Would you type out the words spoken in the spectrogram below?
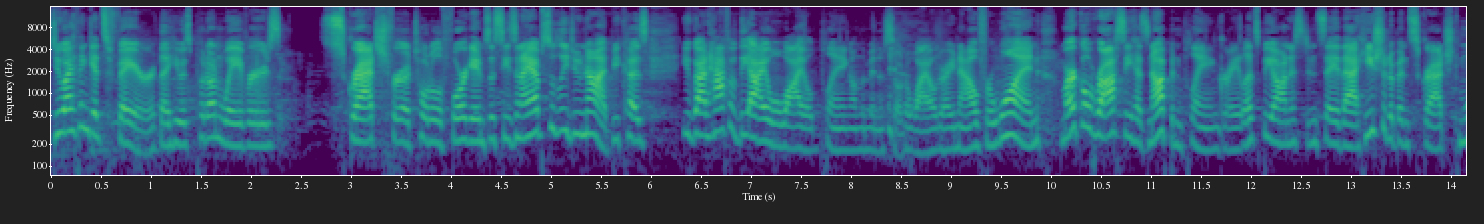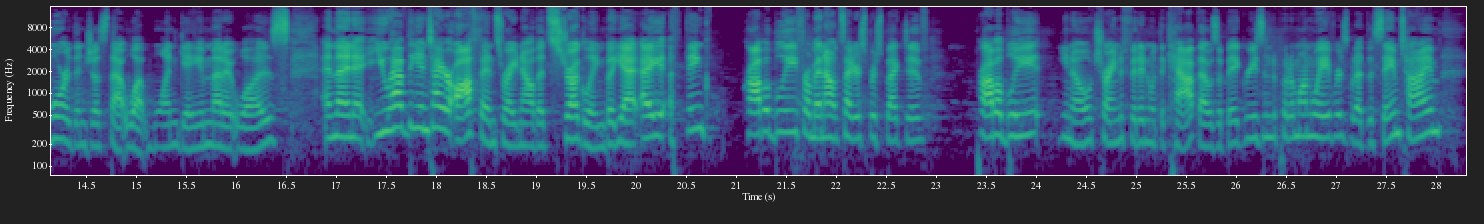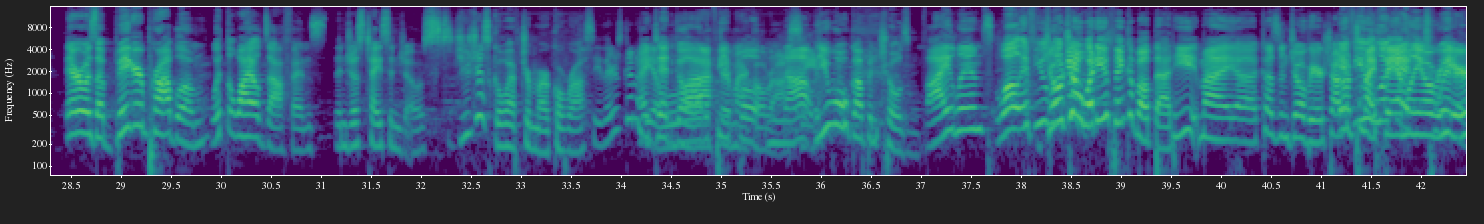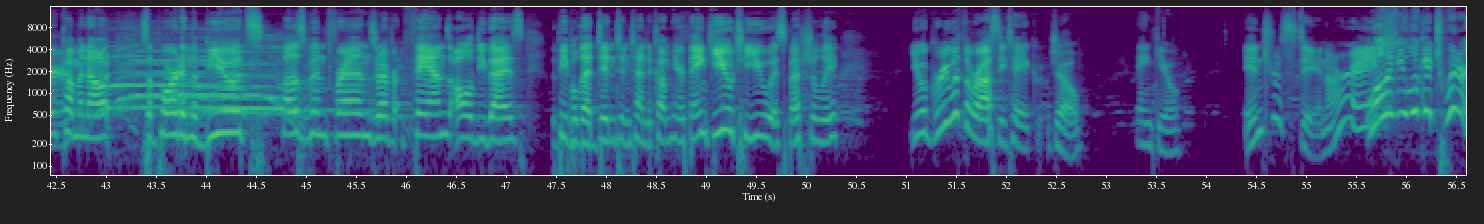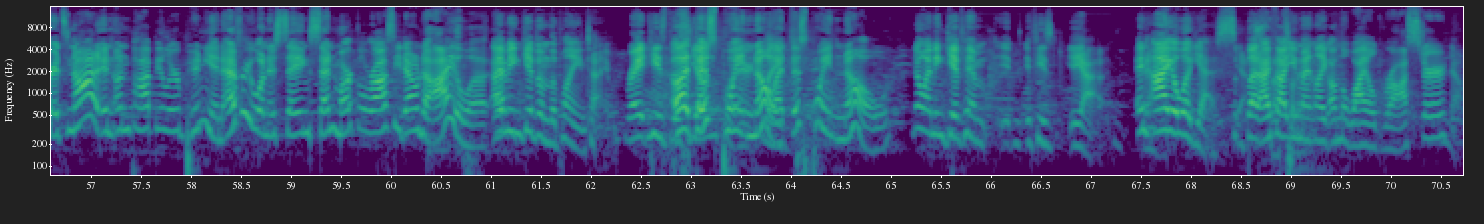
do I think it's fair that he was put on waivers scratched for a total of four games this season? I absolutely do not, because you've got half of the Iowa Wild playing on the Minnesota Wild right now. For one, Marco Rossi has not been playing great. Let's be honest and say that. He should have been scratched more than just that, what, one game that it was. And then you have the entire offense right now that's struggling, but yet I think probably from an outsider's perspective, probably, you know, trying to fit in with the cap. That was a big reason to put him on waivers, but at the same time, there was a bigger problem with the Wild's offense than just Tyson Jost. Did you just go after Marco Rossi? There's going to be I a did go lot after of people. Marco Rossi. Not, you woke up and chose violence. Well, if you Jojo, at- what do you think about that? He, my uh, cousin Joe over here. Shout out to my family over here coming out, supporting the Beauts, husband, friends, fans, all of you guys, the people that didn't intend to come here. Thank you to you especially. You agree with the Rossi take, Joe? Thank you. Interesting. All right. Well, if you look at Twitter, it's not an unpopular opinion. Everyone is saying send Marco Rossi down to Iowa. I mean, give him the playing time, right? He's this at this point, player, no. like- at this point, no. no. I mean, give him if, if he's yeah. In And- Iowa, yes. Yes, but I thought you I meant like on the Wild roster. No.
